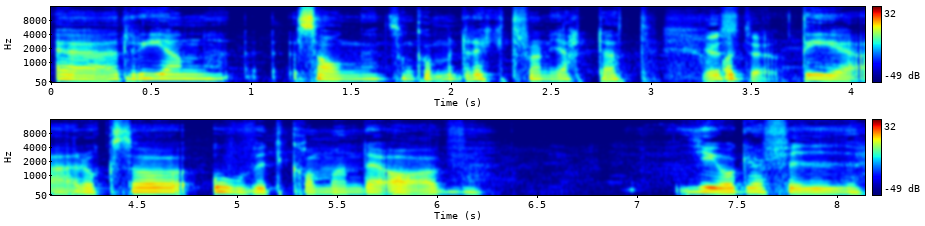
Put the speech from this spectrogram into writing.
eh, ren sång som kommer direkt från hjärtat. Det. Det är också ovidkommande av geografi,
